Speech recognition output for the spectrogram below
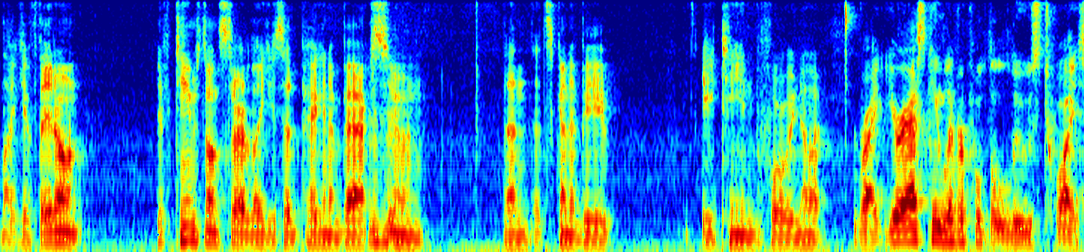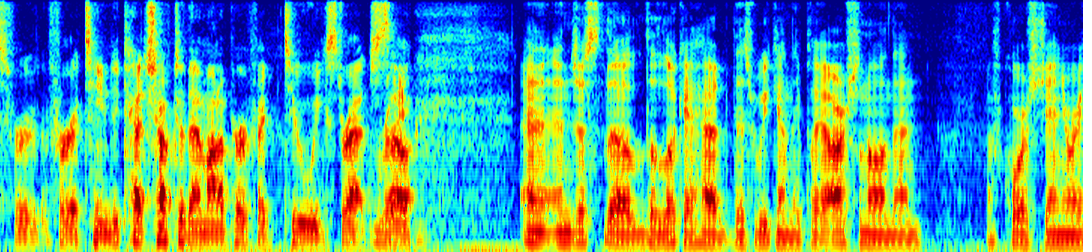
like, if they don't, if teams don't start, like you said, pegging them back Mhm. soon, then it's going to be 18 before we know it. Right, you're asking Liverpool to lose twice for for a team to catch up to them on a perfect two week stretch. So Right. And and just the the look ahead this weekend, they play Arsenal, and then, of course, January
